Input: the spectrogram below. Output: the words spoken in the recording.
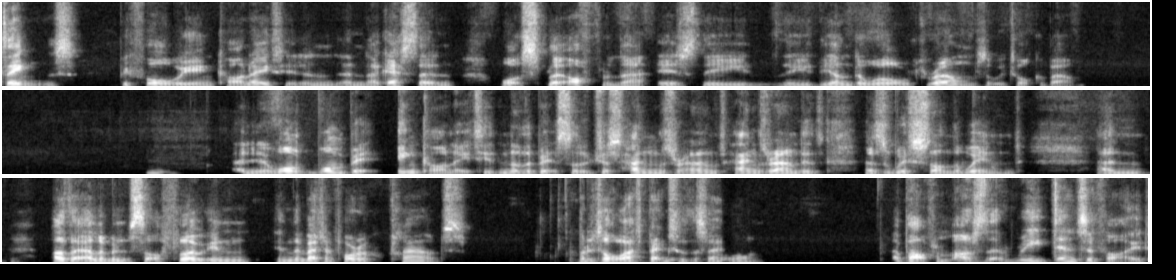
things before we incarnated, and and I guess then what split off from that is the the the underworld realms that we talk about. Hmm. And you know, one one bit incarnated, another bit sort of just hangs around hangs around as, as whiffs on the wind, and other elements that are floating in in the metaphorical clouds. But it's all aspects hmm. of the same one apart from us that have re-densified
